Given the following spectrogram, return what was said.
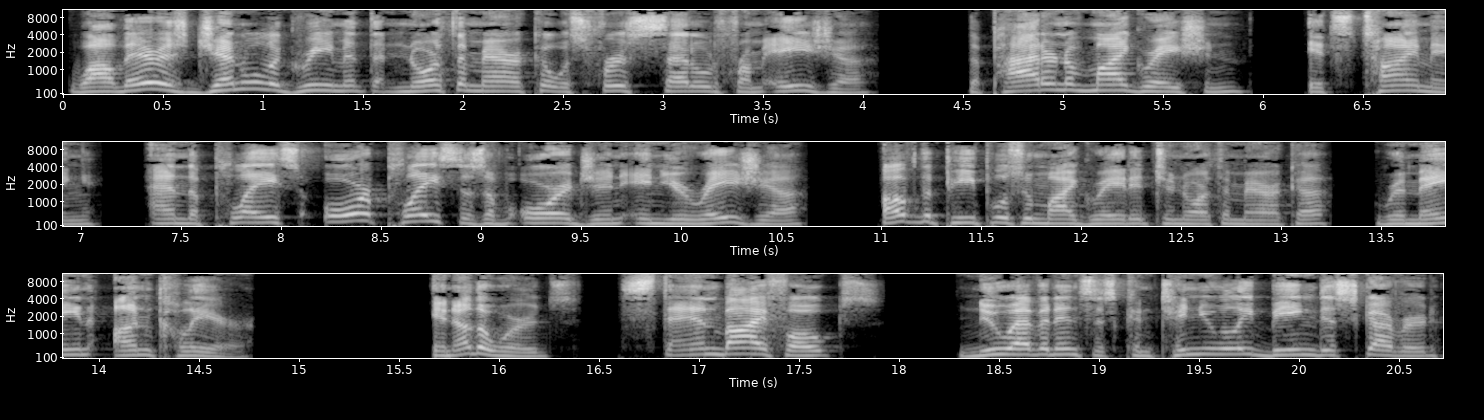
While there is general agreement that North America was first settled from Asia, the pattern of migration, its timing, and the place or places of origin in Eurasia of the peoples who migrated to North America remain unclear. In other words, stand by, folks. New evidence is continually being discovered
